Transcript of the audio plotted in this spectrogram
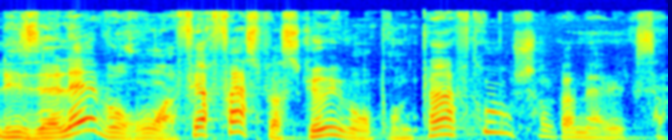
les élèves auront à faire face parce qu'ils vont prendre plein de tronche hein, quand même avec ça.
